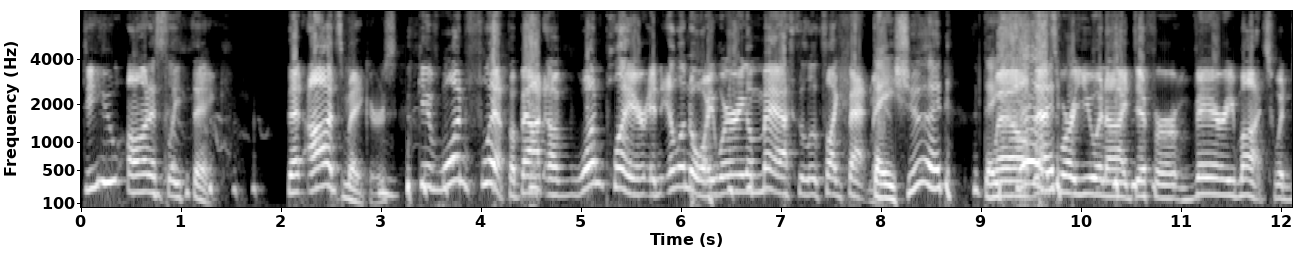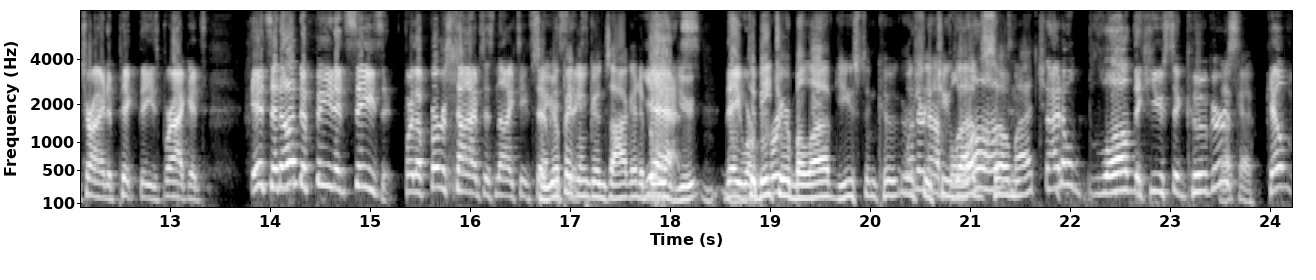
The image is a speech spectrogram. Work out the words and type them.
Do you honestly think that odds makers give one flip about a one player in Illinois wearing a mask that looks like Batman? They should. They well, should. that's where you and I differ very much when trying to pick these brackets. It's an undefeated season for the first time since 1976. so you're picking Gonzaga to Yes, beat you, they were to beat pre- your beloved Houston Cougars they're that you love so much. I don't love the Houston Cougars. Okay. Kel-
